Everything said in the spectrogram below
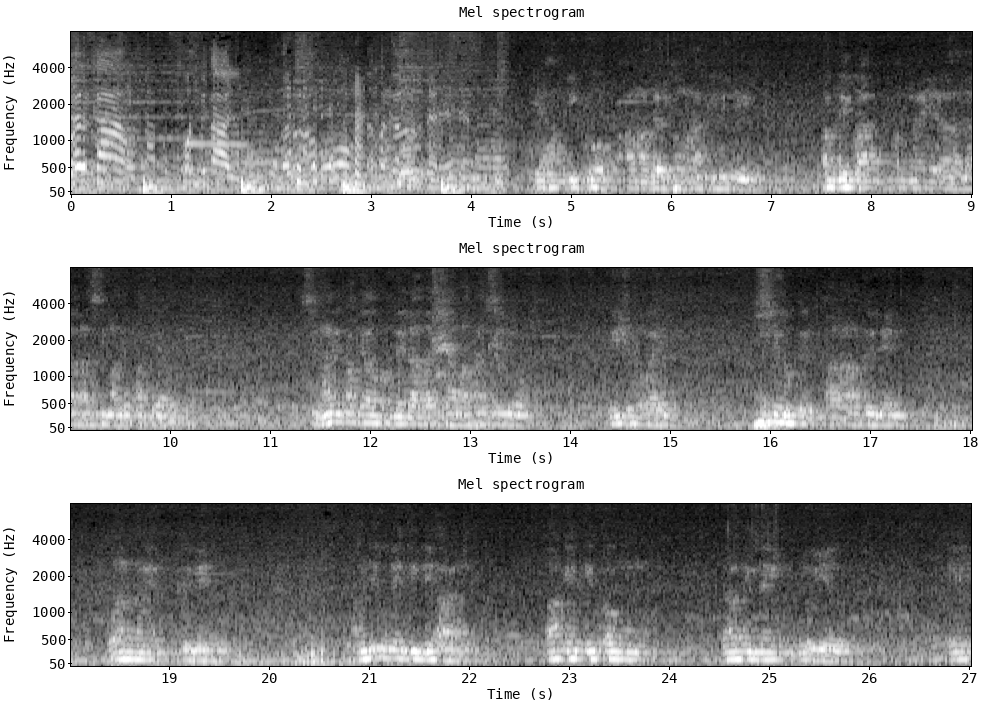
Welcome hospital. Ganon, no? Dapat ganon. ihahambing ko ang mga ganitong activity pag may, pag may uh, laban si Manny Pacquiao. Si Manny Pacquiao pag may laban siya, mapansin nyo, nationwide, zero uh, krimen. Walang nang krimen. Ang hindi ko naintindihan, bakit itong darating na yung New Year, eh,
